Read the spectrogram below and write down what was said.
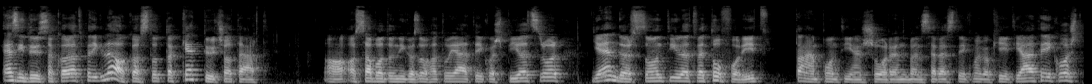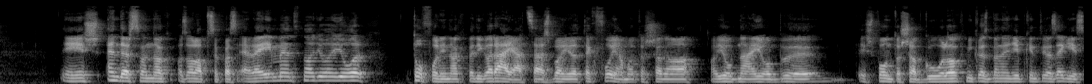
Ez időszak alatt pedig leakasztottak kettő csatárt a, a szabadon igazolható játékos piacról, ugye anderson illetve Toforit, talán pont ilyen sorrendben szerezték meg a két játékost, és Andersonnak az alapszakasz elején ment nagyon jól, Toffolinak pedig a rájátszásban jöttek folyamatosan a, a jobbnál jobb és fontosabb gólok, miközben egyébként ő az egész,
